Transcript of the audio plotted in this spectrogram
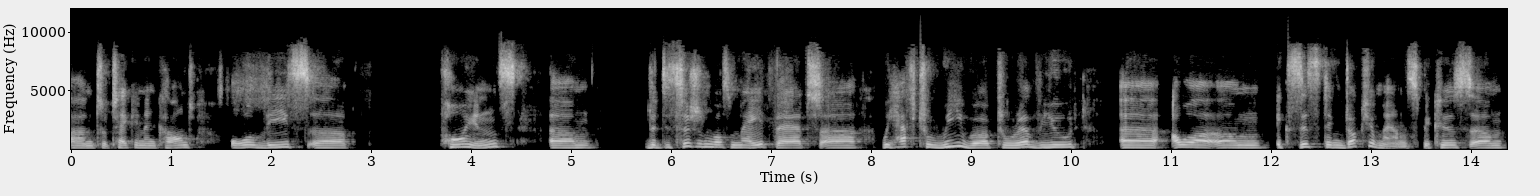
um, to take in account all these uh, points, um, the decision was made that uh, we have to rework, to review uh, our um, existing documents because um,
